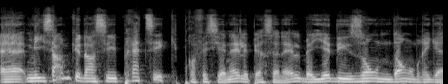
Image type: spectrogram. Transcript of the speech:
Euh, mais il semble que dans ses pratiques professionnelles et personnelles, ben, il y a des zones d'ombre également.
